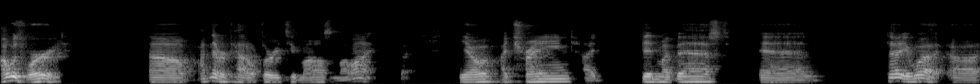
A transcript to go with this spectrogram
I was worried. Uh, I've never paddled 32 miles in my life, you know, I trained, I did my best, and tell you what, uh,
